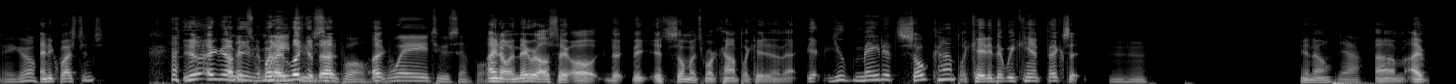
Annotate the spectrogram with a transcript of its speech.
There you go. Any questions? You know, I, I mean, when I look at that, simple. I- way too simple. I know, and they would all say, "Oh, the, the, it's so much more complicated than that." You've made it so complicated that we can't fix it. mm-hmm. You know, Yeah. um, I've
